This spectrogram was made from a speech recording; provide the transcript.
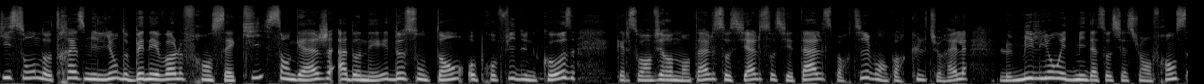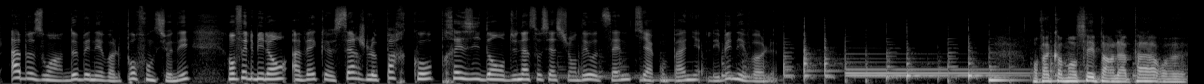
Qui sont nos 13 millions de bénévoles français qui s'engagent à donner de son temps au profit d'une cause, qu'elle soit environnementale, sociale, sociétale, sportive ou encore culturelle Le million et demi d'associations en France a besoin de bénévoles pour fonctionner. On fait le bilan avec Serge Le Parco, président d'une association des Hauts-de-Seine qui accompagne les bénévoles. On va commencer par la part, euh,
